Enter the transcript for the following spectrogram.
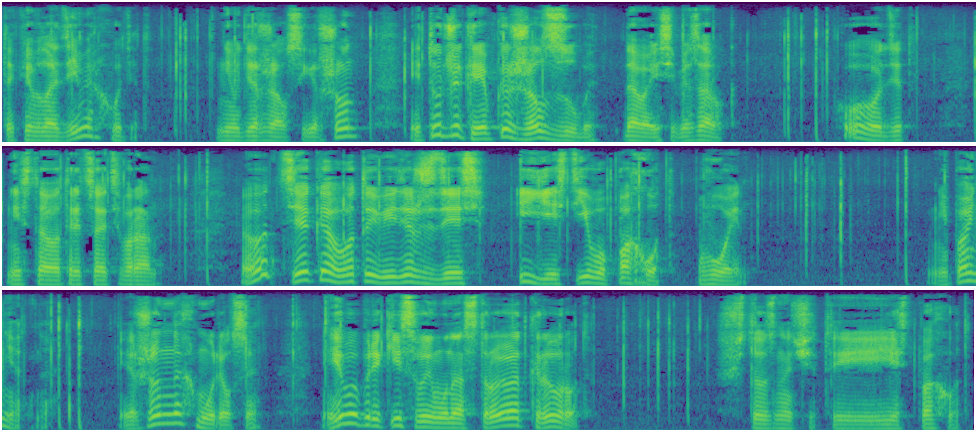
Так и Владимир ходит? Не удержался Ершон и тут же крепко сжал зубы, давая себе зарок. Ходит, не стал отрицать Вран. Вот те, кого ты видишь здесь, и есть его поход, воин. Непонятно. Ержон нахмурился и, вопреки своему настрою, открыл рот. Что значит и есть поход?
